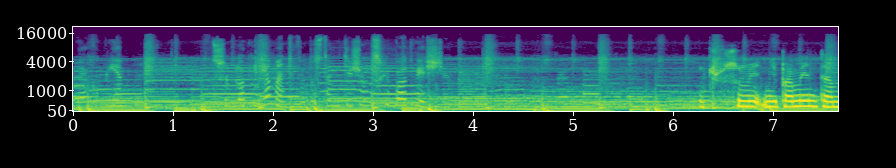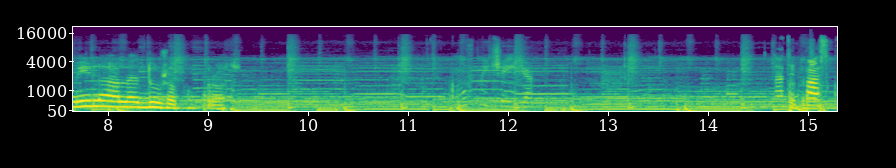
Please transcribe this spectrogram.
bo ja kupiłem 3 bloki diamentów, a dostałem 1000 chyba 200. Znaczy w sumie nie pamiętam ile, ale dużo po prostu. A mów mi, czy idzie. Na tym Dobra. pasku,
